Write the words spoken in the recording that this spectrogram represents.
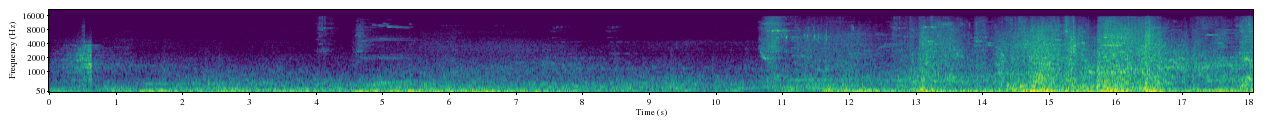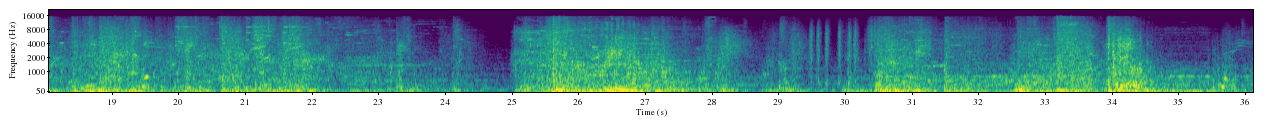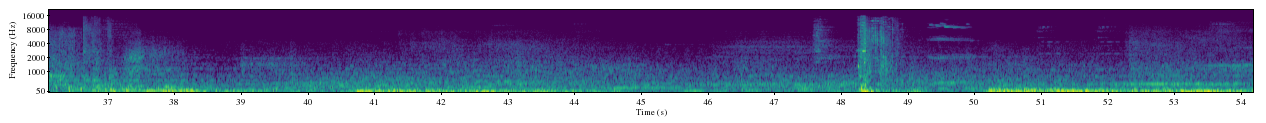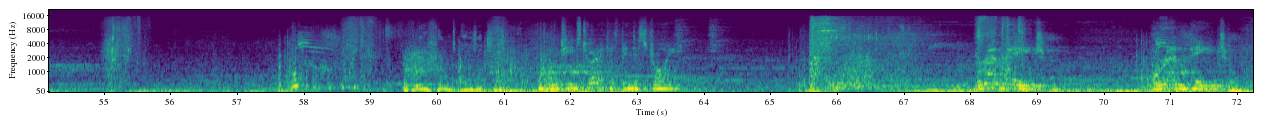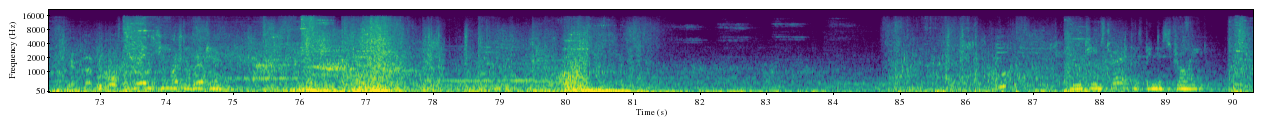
Patient as a tree. Blue Team's turret has been destroyed. Rampage. Rampage. Red Team double kill. Blue Team's turret has been destroyed. Thank you.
